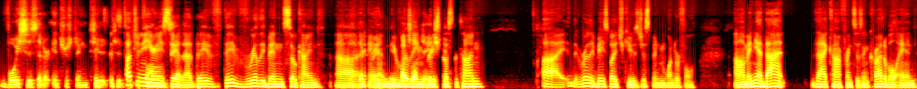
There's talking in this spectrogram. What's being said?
voices that are interesting to. it's, it's to touching to hear you say that they've they've really been so kind uh great. and they've Much really embraced us a ton uh really baseball hq has just been wonderful um and yeah that that conference is incredible and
